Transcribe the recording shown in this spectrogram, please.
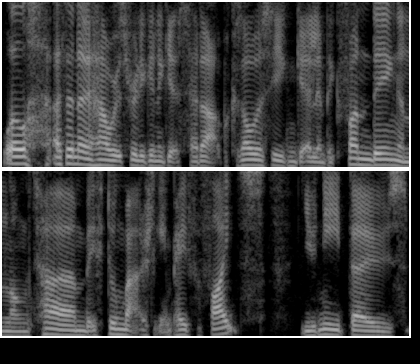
well, I don't know how it's really going to get set up because obviously you can get Olympic funding and long term, but if you're talking about actually getting paid for fights, you need those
